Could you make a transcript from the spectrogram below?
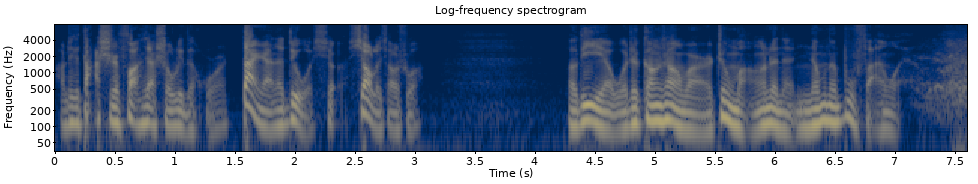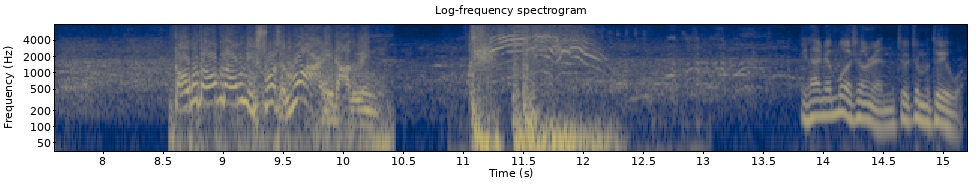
啊，这个大师放下手里的活，淡然的对我笑笑了笑说。老弟呀，我这刚上班，正忙着呢，你能不能不烦我呀？叨不叨不叨不，你说什么玩意儿一大堆你？你看这陌生人就这么对我，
